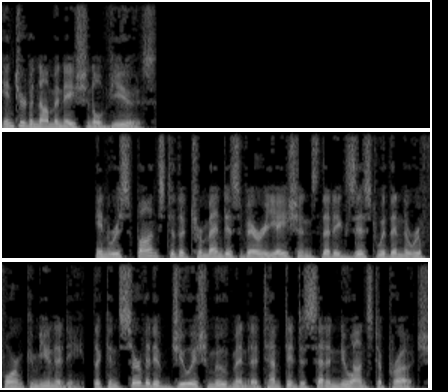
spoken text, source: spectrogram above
Interdenominational views In response to the tremendous variations that exist within the Reform community, the conservative Jewish movement attempted to set a nuanced approach.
